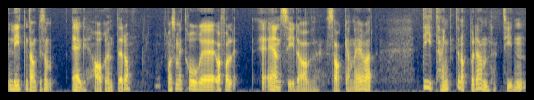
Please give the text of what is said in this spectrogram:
en, liten tanke som jeg har rundt det, da. Og som jeg tror i hvert fall er én side av saken, er jo at de tenkte nok på den tiden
